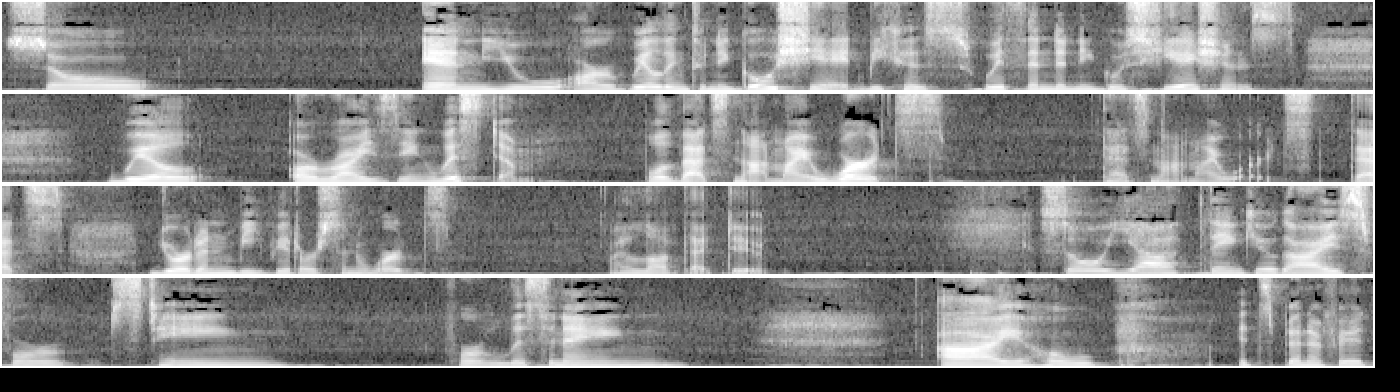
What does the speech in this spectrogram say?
so and you are willing to negotiate because within the negotiations will arising wisdom. Well that's not my words. That's not my words. That's jordan b. Peterson words. I love that dude. So yeah thank you guys for staying for listening. I hope it's benefit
